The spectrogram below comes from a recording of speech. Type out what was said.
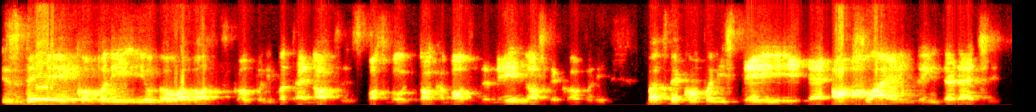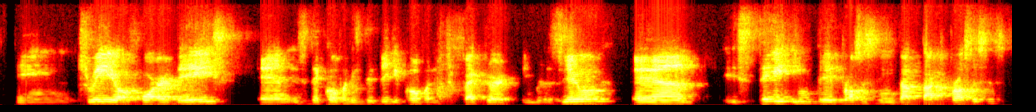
is the company you know about this company, but I not it's possible to talk about the name of the company. But the company stay uh, offline in the internet in three or four days, and it's the company is the big company to factor in Brazil, and stay in the processing the attack processes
